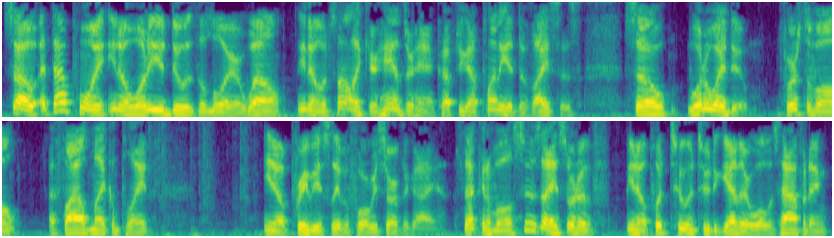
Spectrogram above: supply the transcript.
So at that point, you know, what do you do as the lawyer? Well, you know, it's not like your hands are handcuffed. You got plenty of devices. So what do I do? First of all, I filed my complaint, you know, previously before we served the guy. Second of all, as soon as I sort of, you know, put two and two together, what was happening,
